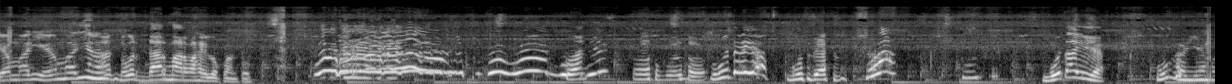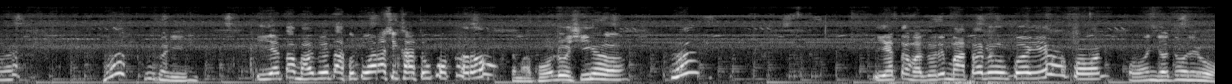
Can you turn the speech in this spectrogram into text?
એ મારી એ મારી આ જોરદાર મારવા હે લોકો તો ભૂત આવ્યા ભૂત ભૂત આવ્યા શું કરીએ મારે શું કરીએ એ તો મારે તો આખું તોરા શીખાતું કોક કરો. તમારો ડોશી હ? એ તો મારે જોડે માતા નું ઉપર એ પવન. ફોન જતો રહ્યો.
